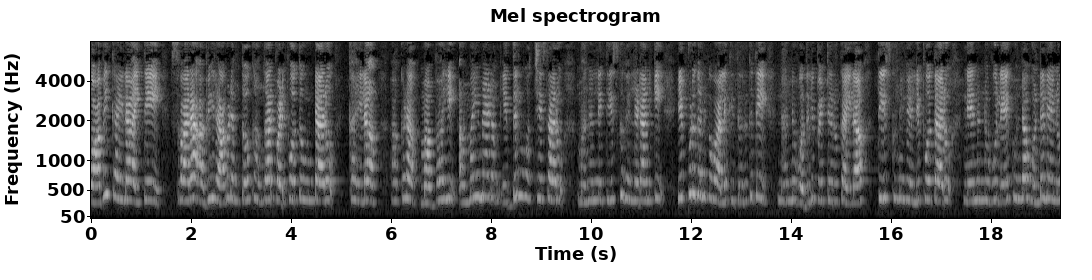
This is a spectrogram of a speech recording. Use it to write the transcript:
బాబీ కైలా అయితే స్వర అభి రావడంతో కంగారు పడిపోతూ ఉంటారు. కైలా అక్కడ మా అబ్బాయి అమ్మాయి మేడం ఇద్దరు వచ్చేసారు మనల్ని తీసుకువెళ్ళడానికి ఇప్పుడు గనుక వాళ్ళకి దొరికితే నన్ను వదిలిపెట్టరు కైలా. తీసుకుని వెళ్ళిపోతారు. నేను నువ్వు లేకుండా ఉండలేను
